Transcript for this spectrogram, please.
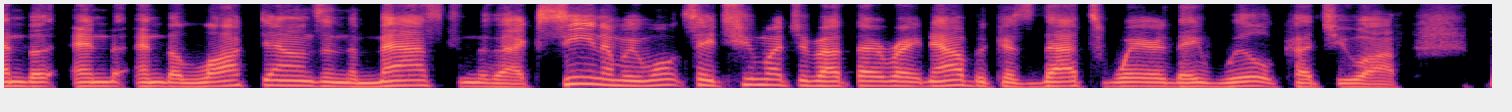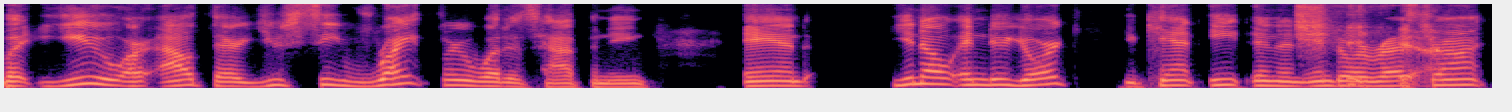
and the and and the lockdowns and the masks and the vaccine and we won't say too much about that right now because that's where they will cut you off but you are out there you see right through what is happening and you know in New York you can't eat in an indoor yeah. restaurant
